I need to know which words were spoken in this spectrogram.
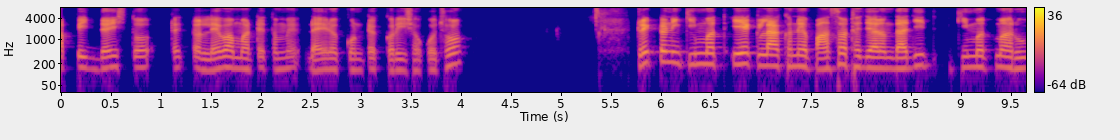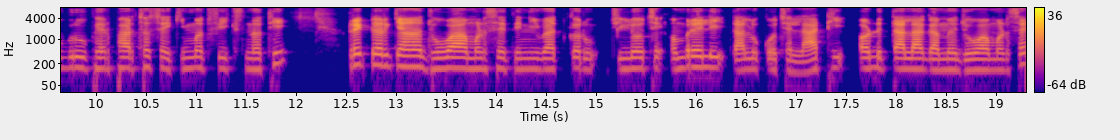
આપી જ દઈશ, તો ટ્રેક્ટર લેવા માટે તમે ડાયરેક્ટ કોન્ટેક કરી શકો છો. ટ્રેક્ટરની કિંમત એક લાખ અને પાસઠ હજાર અંદાજિત. કિંમતમાં રૂબરૂ ફેરફાર થશે, કિંમત ફિક્સ નથી. ટ્રેક્ટર ક્યાં જોવા મળશે તેની વાત કરું. જિલ્લો છે અમરેલી, તાલુકો છે લાઠી, અડતાલા ગામે જોવા મળશે.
